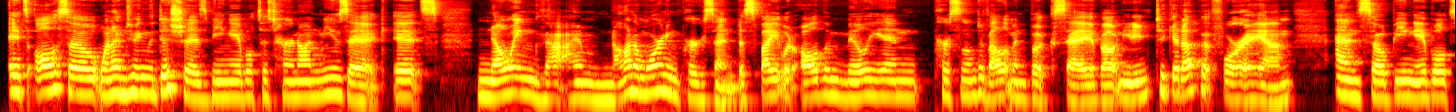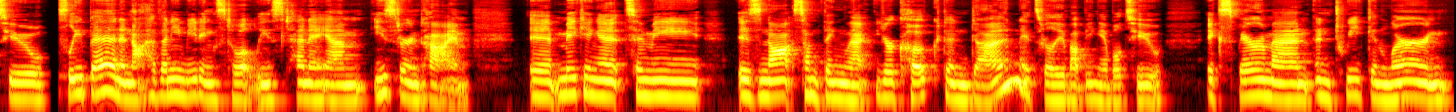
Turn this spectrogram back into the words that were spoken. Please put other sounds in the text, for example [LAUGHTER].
It's also when I'm doing the dishes, being able to turn on music. It's knowing that I'm not a morning person, despite what all the million personal development books say about needing to get up at 4 a.m. And so being able to sleep in and not have any meetings till at least 10 a.m. Eastern time, it, making it to me is not something that you're cooked and done. It's really about being able to experiment and tweak and learn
